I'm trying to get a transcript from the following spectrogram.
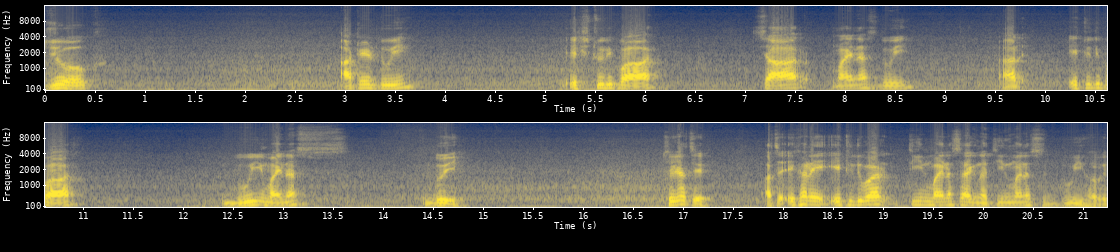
যোগ আটের দুই। এক্স টু দি পাওয়ার চার মাইনাস দুই। আর এ টু দি পাওয়ার দুই মাইনাস দুই। ঠিক আছে? আচ্ছা এখানে এ টু দি পাওয়ার তিন মাইনাস এক না তিন মাইনাস দুই হবে।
